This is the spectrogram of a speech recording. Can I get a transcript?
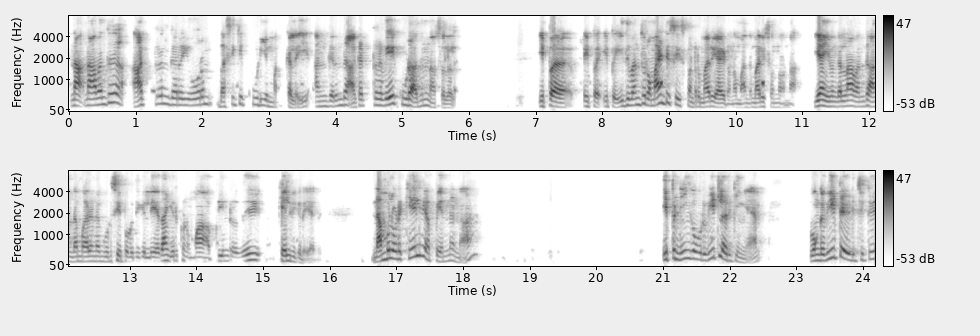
நான் நான் வந்து ஆற்றங்கரையோரம் வசிக்கக்கூடிய மக்களை அங்கிருந்து அகற்றவே கூடாதுன்னு நான் சொல்லலை. இப்ப இப்ப இப்ப இது வந்து ரொமான்டிசைஸ் பண்ற மாதிரி ஆயிடும். நம்ம அந்த மாதிரி சொன்னோம்னா. ஏன் இவங்கெல்லாம் வந்து அந்த மாதிரியான குடிசை பகுதிகளிலேயே தான் இருக்கணுமா? அப்படின்றது கேள்வி கிடையாது. நம்மளோட கேள்வி அப்ப என்னன்னா இப்ப நீங்க ஒரு வீட்டுல இருக்கீங்க. உங்க வீட்டை இடிச்சிட்டு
